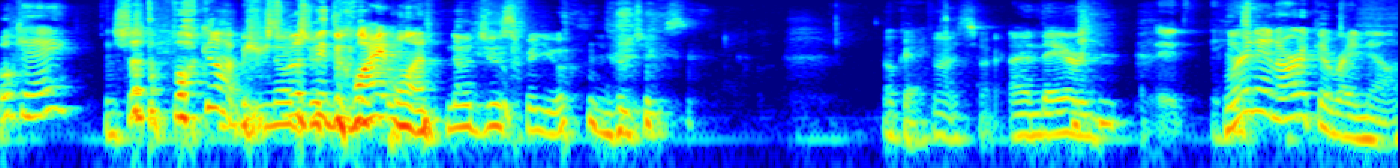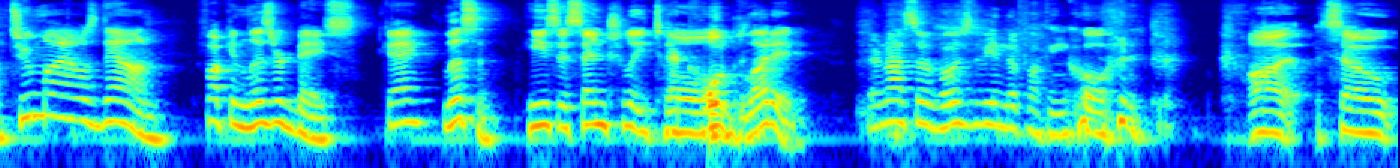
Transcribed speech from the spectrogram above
okay. And shut the fuck up. You're No supposed to be the quiet one. No juice for you. No juice. Okay. Alright, sorry. And they are. We're in Antarctica right now. Two miles down. Fucking lizard base. Okay? Listen. He's essentially They're told. cold blooded. They're not supposed to be in the fucking cold. Uh, so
